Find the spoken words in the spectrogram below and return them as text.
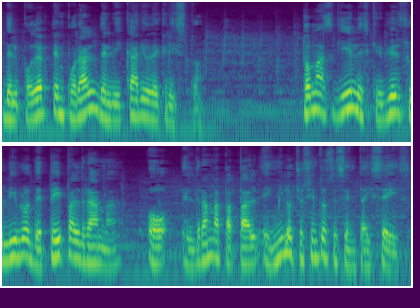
del poder temporal del vicario de Cristo. Thomas Gill escribió en su libro The Papal Drama, o El Drama Papal, en 1866.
